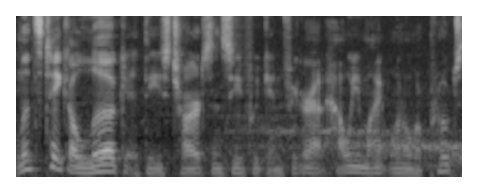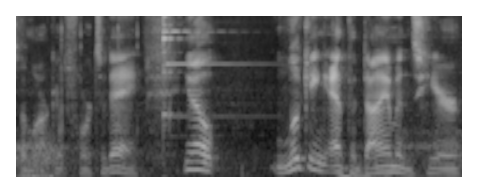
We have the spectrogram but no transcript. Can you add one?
Let's take a look at these charts and see if we can figure out how we might want to approach the market for today. You know, looking at the diamonds here,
